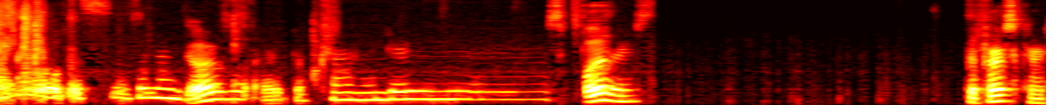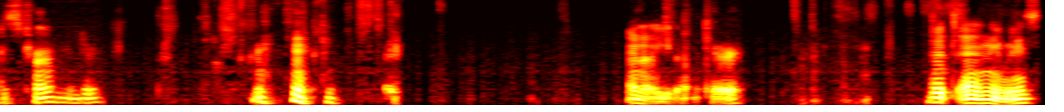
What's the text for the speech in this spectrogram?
Oh, this is an adorable art of Charmander. Spoilers. The first card is Charmander. I know you don't care. But anyways,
